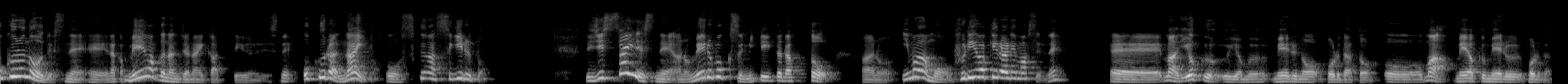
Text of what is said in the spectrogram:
送るのをですね、え、なんか迷惑なんじゃないかっていうのですね、送らないと、少なすぎると。で実際ですね、あのメールボックス見ていただくと、あの今はもう振り分けられますよね。えーまあ、よく読むメールのフォルダと、まあ、迷惑メールフォルダ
